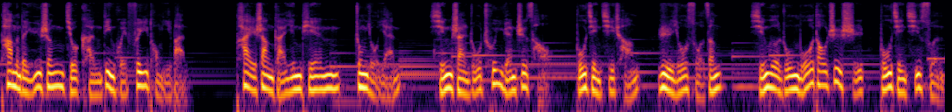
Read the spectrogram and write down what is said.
他们的余生就肯定会非同一般。《太上感应篇》中有言。行善如春园之草，不见其长，日有所增；行恶如磨刀之石，不见其损，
